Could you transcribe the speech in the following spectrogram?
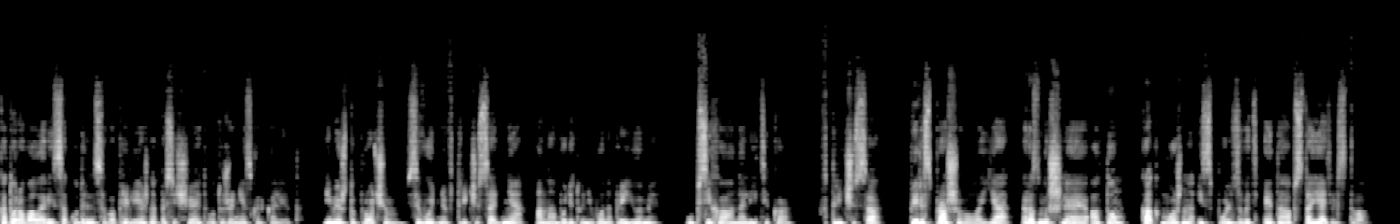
которого Лариса Кудринцева прилежно посещает вот уже несколько лет. И, между прочим, сегодня в три часа дня она будет у него на приеме. У психоаналитика? В три часа? Переспрашивала я, размышляя о том, как можно использовать это обстоятельство.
